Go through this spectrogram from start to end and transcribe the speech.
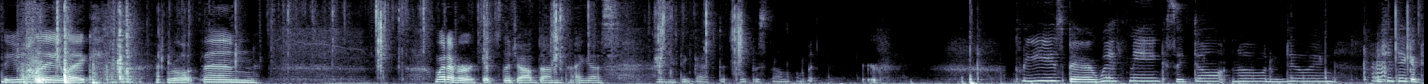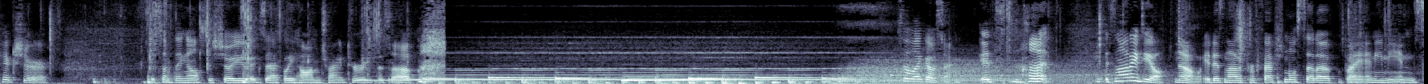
So usually like roll it thin, whatever gets the job done, I guess. I think I have to tilt this down a little bit. Please bear with me because I don't know what I'm doing. I should take a picture of something else to show you exactly how I'm trying to rig this up. So like I was saying, it's not it's not ideal. No, it is not a professional setup by any means.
